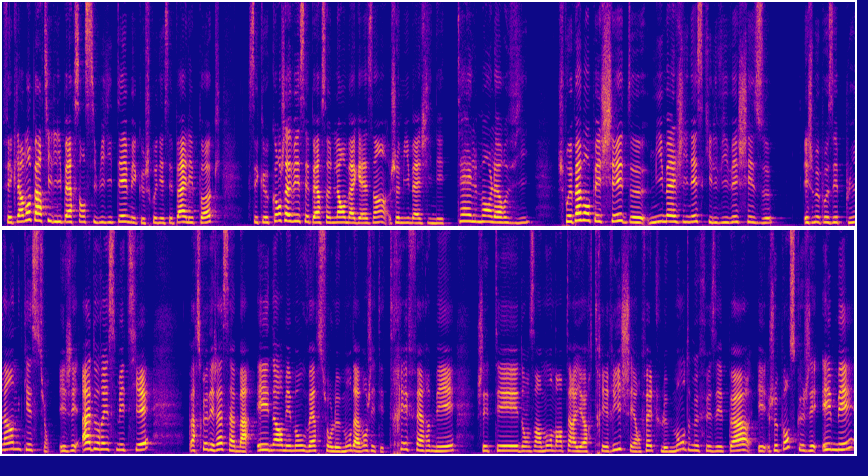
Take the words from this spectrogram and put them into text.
fait clairement partie de l'hypersensibilité, mais que je connaissais pas à l'époque, c'est que quand j'avais ces personnes-là en magasin, je m'imaginais tellement leur vie. Je pouvais pas m'empêcher de m'imaginer ce qu'ils vivaient chez eux. Et je me posais plein de questions. Et j'ai adoré ce métier parce que déjà, ça m'a énormément ouvert sur le monde. Avant, j'étais très fermée. J'étais dans un monde intérieur très riche et en fait, le monde me faisait peur. Et je pense que j'ai aimé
